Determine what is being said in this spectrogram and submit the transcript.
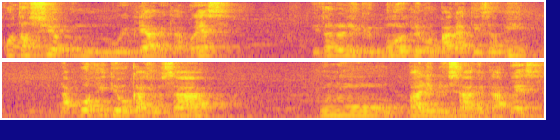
contentieux pour nous régler avec la presse. Étant donné que bon règlement pas gâté tes amis, a profité de l'occasion ça pour nous parler de ça avec la presse.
